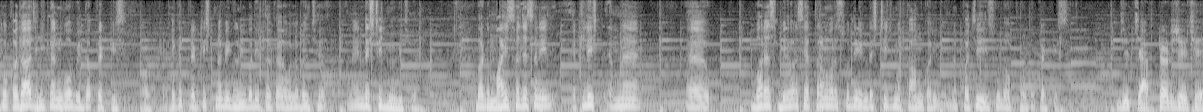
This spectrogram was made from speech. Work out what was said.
તો કદાચ he can go with the practice okay. કે કે પ્રેક્ટિસના બી ઘણી બધી તક અવેલેબલ છે અને ઇન્ડસ્ટ્રીઝમાં બી છે. But my suggestion is at least એમને વર્ષ બે વર્ષ યા ત્રણ વર્ષ સુધી ઇન્ડસ્ટ્રીઝમાં કામ કરી અને પછી should of for the practice જે ચેપ્ટર જે છે,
